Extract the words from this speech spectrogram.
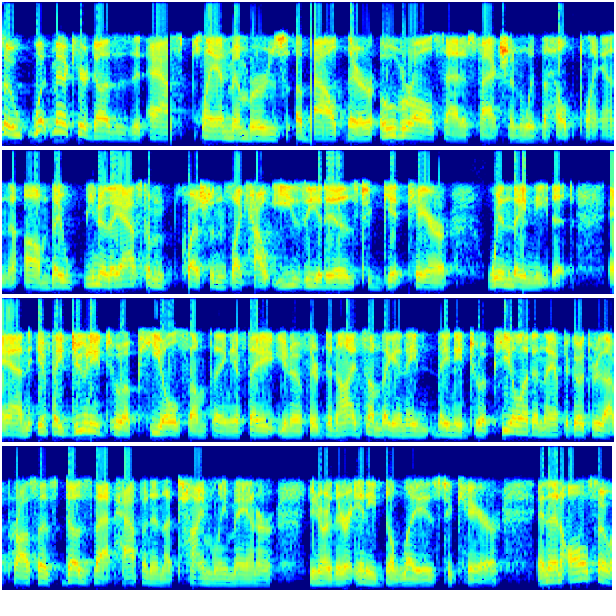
so what Medicare does is it asks plan members about their overall satisfaction with the health plan. Um, they, you know, they ask them questions like how easy it is to get care when they need it. And if they do need to appeal something, if they, you know, if they're denied something and they they need to appeal it and they have to go through that process, does that happen in a timely manner? You know, are there any delays to care? And then also,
